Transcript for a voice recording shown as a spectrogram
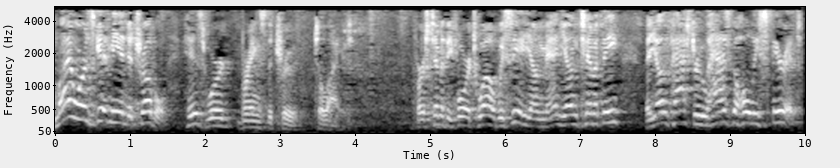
My words get me into trouble. His word brings the truth to light. 1 Timothy 4:12, we see a young man, young Timothy, a young pastor who has the Holy Spirit.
